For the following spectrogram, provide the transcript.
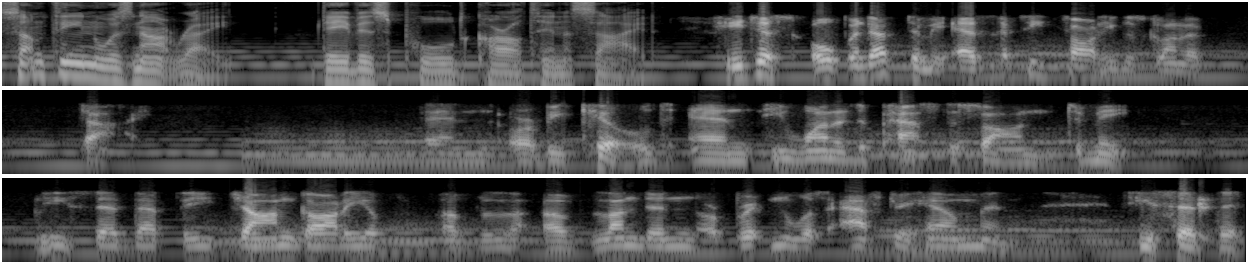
Something was not right. Davis pulled Carlton aside he just opened up to me as if he thought he was going to die and or be killed and he wanted to pass this on to me he said that the john gotti of, of, of london or britain was after him and he said that,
